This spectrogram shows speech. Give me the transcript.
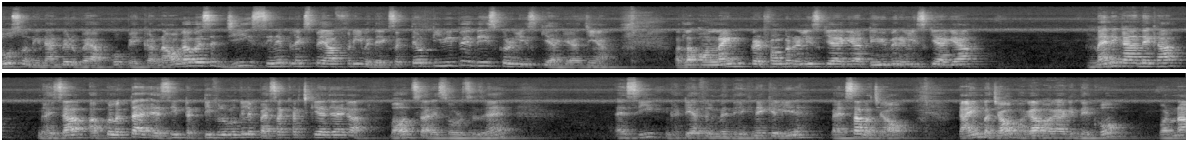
दो सौ निन्यानवे रुपए आपको पे करना होगा। वैसे जी सिनेप्लेक्स पे आप फ्री में देख सकते हो। टीवी पे भी इसको रिलीज़ किया गया। जी हाँ। मतलब ऑनलाइन प्लेटफॉर्म पर रिलीज़ किया गया टीवी पे रिलीज़ किया गया। मैंने कहा देखा? भाई साहब, आपको लगता है ऐसी टट्टी फ़िल्मों के लिए पैसा खर्च किया जाएगा? बहुत सारे सोर्सेज हैं। ऐसी घटिया फ़िल्में देखने के लिए पैसा बचाओ टाइम बचाओ, भगा भगा के देखो, वरना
